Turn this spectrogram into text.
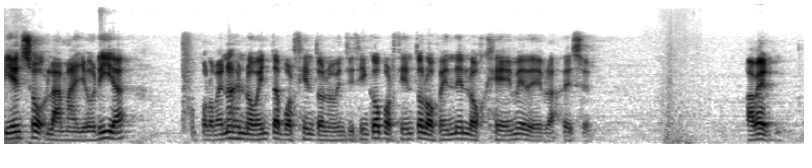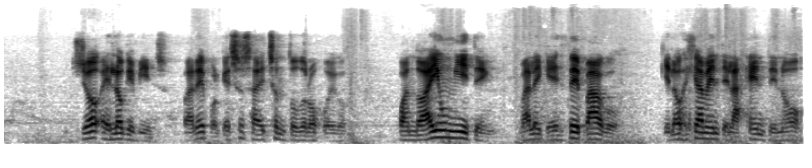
pienso la mayoría, por lo menos el 90%, el 95% los venden los GM de Black A ver, yo es lo que pienso, ¿vale? Porque eso se ha hecho en todos los juegos. Cuando hay un ítem, ¿vale? Que es de pago, que lógicamente la gente no,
